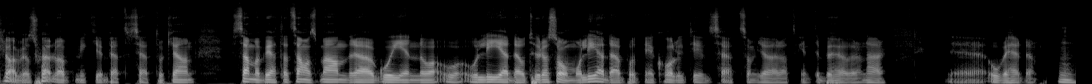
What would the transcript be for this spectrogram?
klarar vi oss själva på mycket bättre sätt och kan samarbeta tillsammans med andra och gå in och, och, och leda och turas om och leda på ett mer kollektivt sätt som gör att vi inte behöver den här eh, overheaden. Mm.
